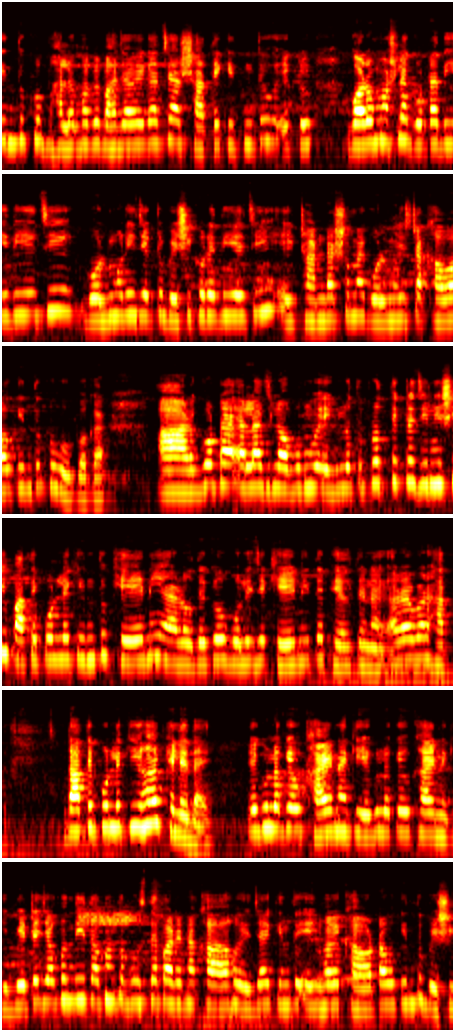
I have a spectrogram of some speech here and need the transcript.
কিন্তু খুব ভালোভাবে ভাজা হয়ে গেছে, আর সাথে কিন্তু একটু গরম মশলা গোটা দিয়ে দিয়েছি, গোলমরিচ একটু বেশি করে দিয়েছি। এই ঠান্ডার সময় গোলমরিচটা খাওয়াও কিন্তু খুব উপকার। আর গোটা এলাচ, লবঙ্গ, এগুলো তো প্রত্যেকটা জিনিসই পাতে পড়লে কিন্তু খেয়ে নিই, আর ওদেরকেও বলি যে খেয়ে নিতে ফেলতে নাই। আর আবার হাত দাঁতে পড়লে কি হয়? ফেলে দেয়। এগুলো কেউ খায় নাকি, এগুলো কেউ খায় নাকি? বেটে যখন দিই তখন তো বুঝতে পারে না খাওয়া হয়ে যায়, কিন্তু এইভাবে খাওয়াটাও কিন্তু বেশি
